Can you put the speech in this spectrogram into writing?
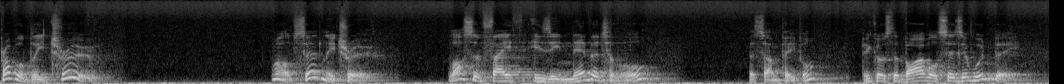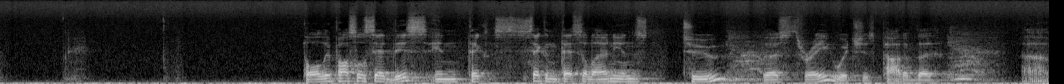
probably true. Well, certainly true. Loss of faith is inevitable for some people because the Bible says it would be. Paul the Apostle said this in 2 Thessalonians 2, verse 3, which is part of the uh,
